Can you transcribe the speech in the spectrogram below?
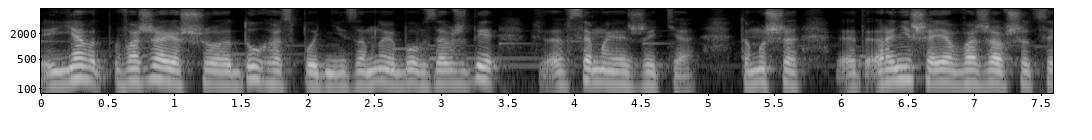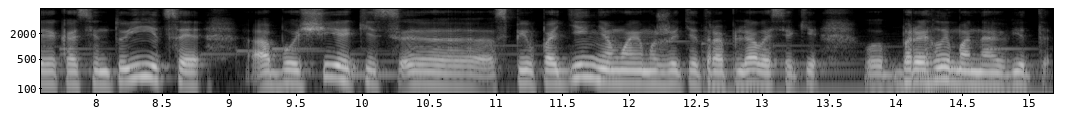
Я вважаю, що Дух Господній за мною був завжди е, все моє життя. Тому що е, раніше я вважав, що це якась інтуїція або ще якісь е, співпадіння в моєму житті траплялись, які берегли мене від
